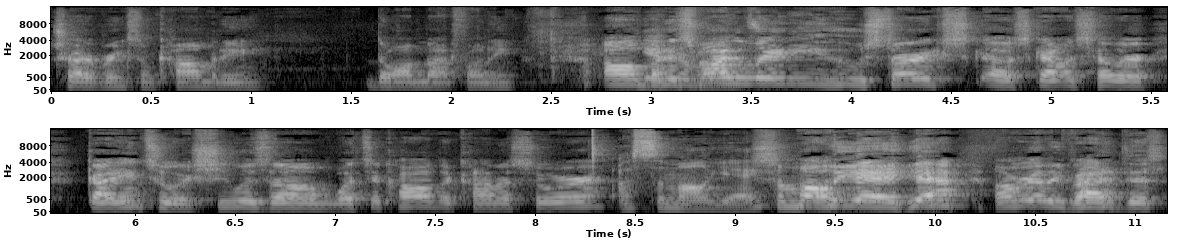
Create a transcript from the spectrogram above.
try to bring some comedy though I'm not funny. Um, but it's why the lady who started uh, Scout and Cellar got into it. She was um, what's it called, a connoisseur. A sommelier. Sommelier, yeah, I'm really bad at this.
